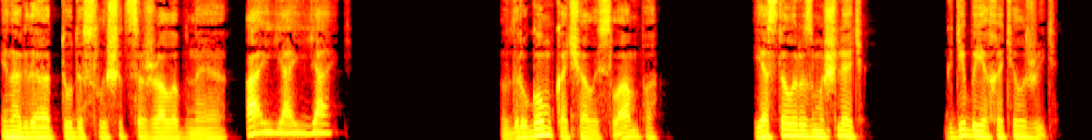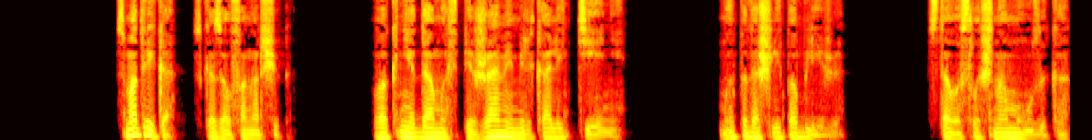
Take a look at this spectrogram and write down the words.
Иногда оттуда слышится жалобное «Ай-яй-яй!». В другом качалась лампа. Я стал размышлять, где бы я хотел жить. «Смотри-ка», — сказал фонарщик. В окне дамы в пижаме мелькали тени. Мы подошли поближе. Стала слышна музыка.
